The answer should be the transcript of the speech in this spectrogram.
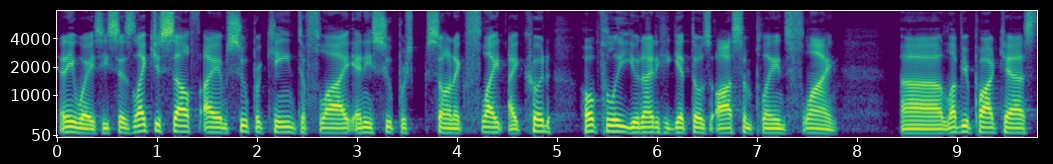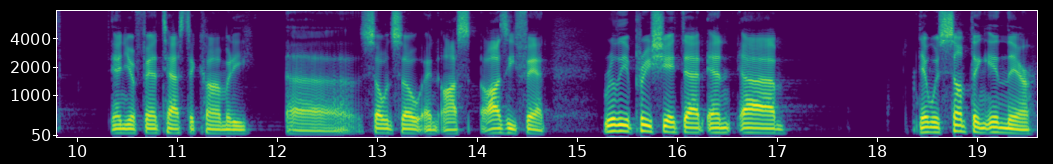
Anyways, he says, like yourself, I am super keen to fly any supersonic flight I could. Hopefully, United could get those awesome planes flying. Uh, love your podcast and your fantastic comedy. So and so, an Aussie fan. Really appreciate that. And um, there was something in there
